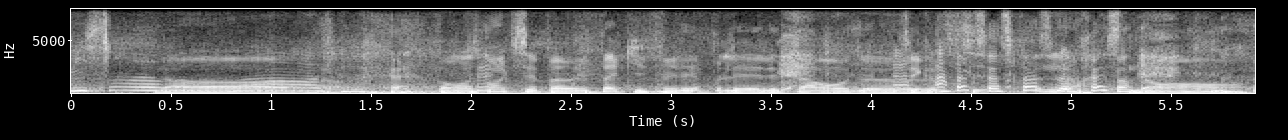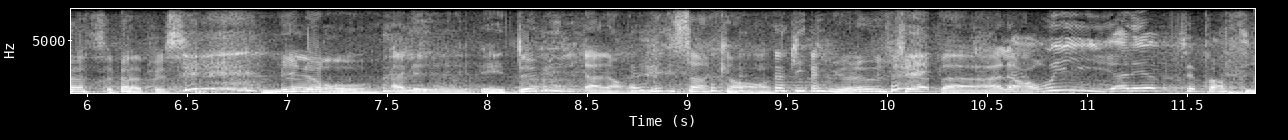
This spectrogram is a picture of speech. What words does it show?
800 euros. Non. Heureusement que c'est pas Lolita qui fait les, les- les tarots de. C'est comme ça que ça se passe la Non. presse Non, c'est pas possible. 1000 euros. Allez, et 2000. Alors, 1050. Qui dit mieux, le monsieur là-bas Alors, oui, allez hop, c'est parti.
